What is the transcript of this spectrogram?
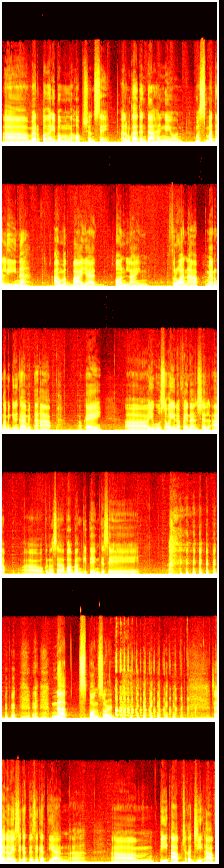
Uh, meron pa nga ibang mga options eh. Alam mo kagandahan ngayon, mas madali na ang magbayad online through an app. Meron kami ginagamit na app. Okay? Uh, yung uso ngayon na financial app Uh, huwag ko nang sa babanggitin kasi not sponsored. so anyway, sikat na sikat yan. Uh, um, P-app tsaka G-app.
